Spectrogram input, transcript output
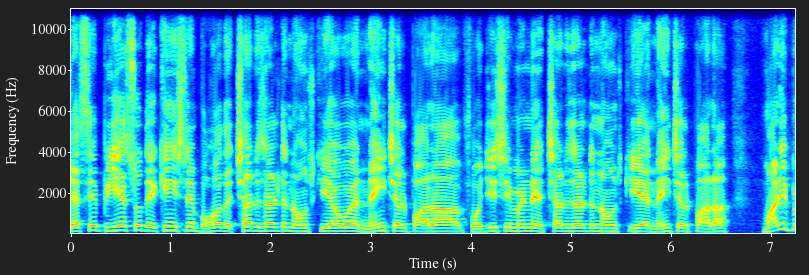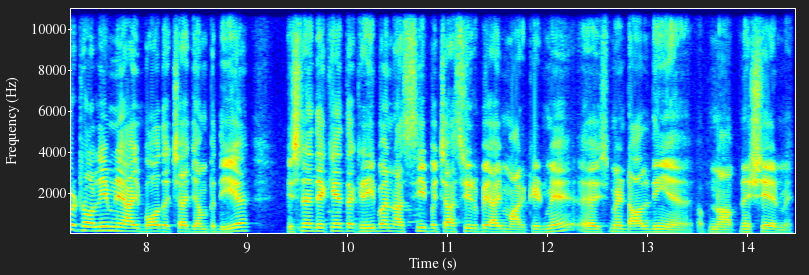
जैसे पीएसओ देखें, इसने बहुत अच्छा रिज़ल्ट अनाउंस किया हुआ है, नहीं चल पा रहा। फौजी सीमेंट ने अच्छा रिज़ल्ट अनाउंस किया है, नहीं चल पा रहा। मारी पेट्रोलियम ने आज बहुत अच्छा जंप दिया है। इसने देखें, तकरीबन अस्सी पचासी रुपये आज मार्केट में इसमें डाल दिए हैं अपना, अपने शेयर में।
